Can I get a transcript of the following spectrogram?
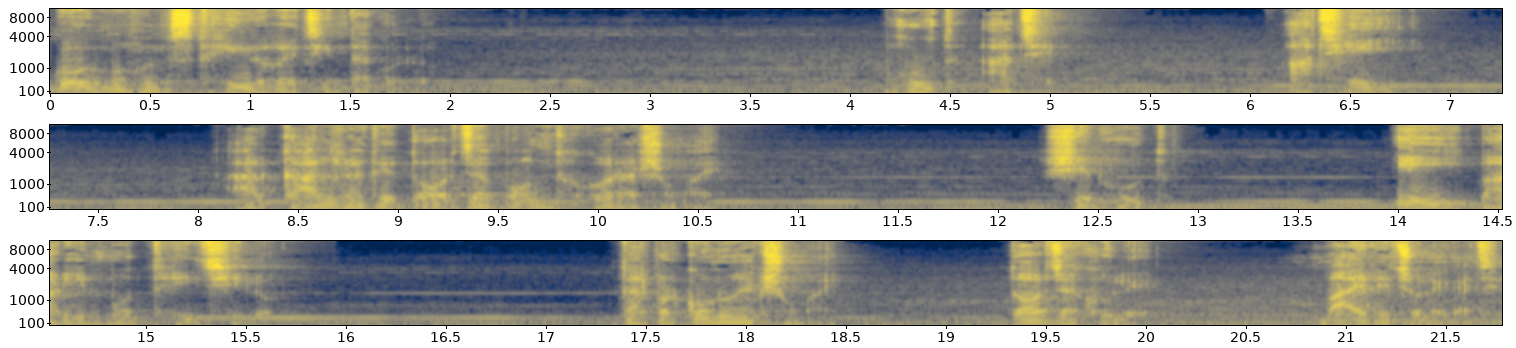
গৌরমোহন স্থির হয়ে চিন্তা করল। ভূত আছে, আছেই। আর কাল রাতে দরজা বন্ধ করার সময় সে ভূত এই বাড়ির মধ্যেই ছিল। তারপর কোনো এক সময় দরজা খুলে বাইরে চলে গেছে।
